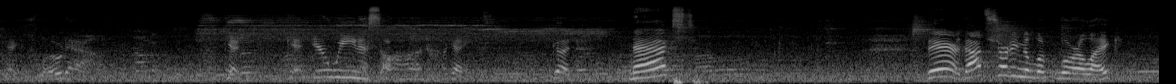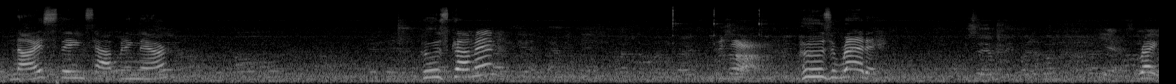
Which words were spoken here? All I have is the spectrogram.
Okay, slow down. Get get your weenus on. Okay, good. Next. There, that's starting to look Laura-like. Nice things happening there. Who's coming? Ah. Who's ready? Right.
